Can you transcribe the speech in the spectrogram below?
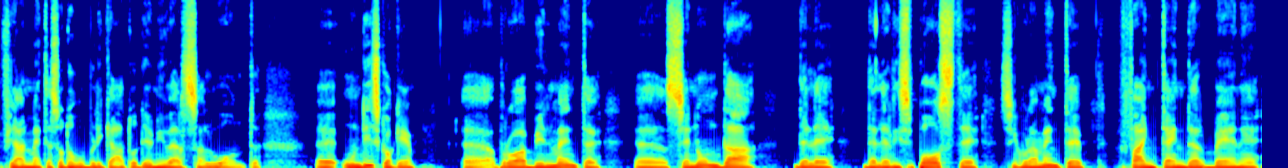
finalmente è stato pubblicato The Universal Want eh, un disco che eh, probabilmente eh, se non dà delle, delle, risposte sicuramente fa intendere bene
